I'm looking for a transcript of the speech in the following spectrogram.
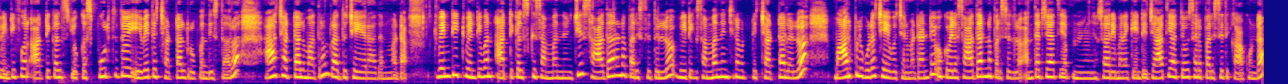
twenty four articles యొక్క స్ఫూర్తితో ఏవైతే చట్టాలు రూపొందిస్తారో ఆ చట్టాలు మాత్రం రద్దు చేయరాదనమాట ట్వంటీ ట్వంటీ వన్ ఆర్టికల్స్కి సంబంధించి సాధారణ పరిస్థితుల్లో వీటికి సంబంధించినటువంటి చట్టాలలో మార్పులు కూడా చేయవచ్చు అనమాట అంటే ఒకవేళ సాధారణ పరిస్థితుల్లో అంతర్జాతీయ సారీ మనకేంటి జాతీయ అత్యవసర పరిస్థితి కాకుండా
